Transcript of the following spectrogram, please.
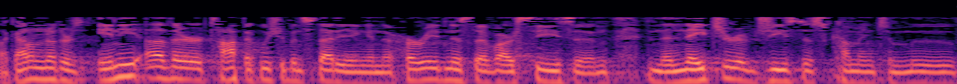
Like, I don't know if there's any other topic we should have been studying in the hurriedness of our season than the nature of Jesus coming to move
